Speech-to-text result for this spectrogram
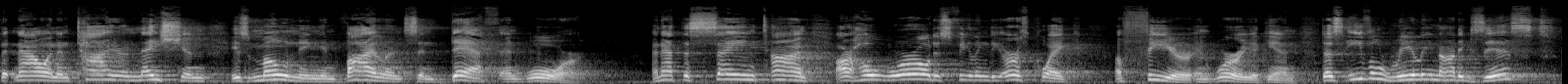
that now an entire nation is moaning in violence and death and war. And at the same time, our whole world is feeling the earthquake of fear and worry again. Does evil really not exist?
